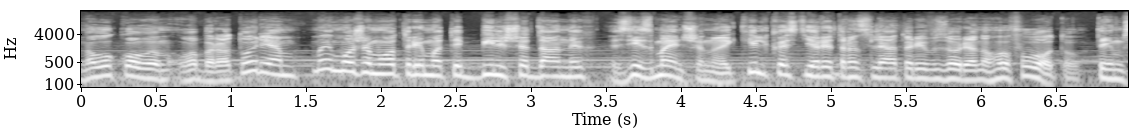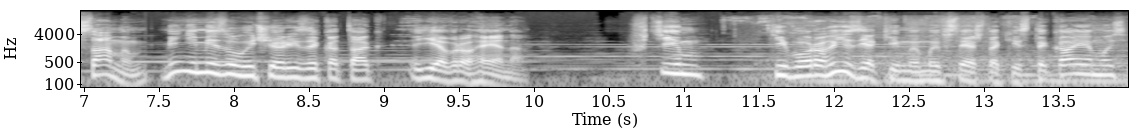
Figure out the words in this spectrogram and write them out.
науковим лабораторіям ми можемо отримати більше даних зі зменшеної кількості ретрансляторів зоряного флоту, тим самим мінімізуючи ризик атак Єврогена. Втім, ті вороги, з якими ми все ж таки стикаємось,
